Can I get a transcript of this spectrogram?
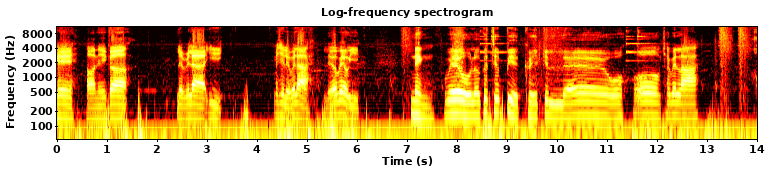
เค ตอนนี้ก็เหลือเวลาอีก ไม่ใช่เหลือเวลา เหลือเวลอีกหนึ่งเวลแล้วก็จะเปลี่ยนเควสกันแล้วโอ้ใช้เวลาโค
